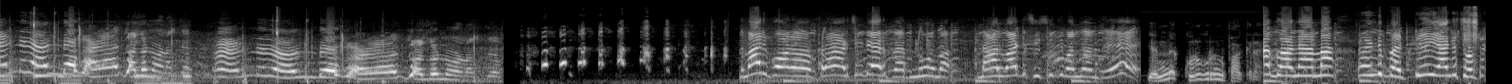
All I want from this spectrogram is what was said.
என்ன ரெண்டே கழகம் சொல்லணும் உனக்கு? இந்த மாதிரி அடிச்சுக்கிட்டே இருப்பார். நூறு நாலு வாட்டி சுத்தி வந்து வந்து. என்ன குறுகுறுன்னு பாக்குற? கோணாம ரெண்டு பட்டு சொட்டு.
